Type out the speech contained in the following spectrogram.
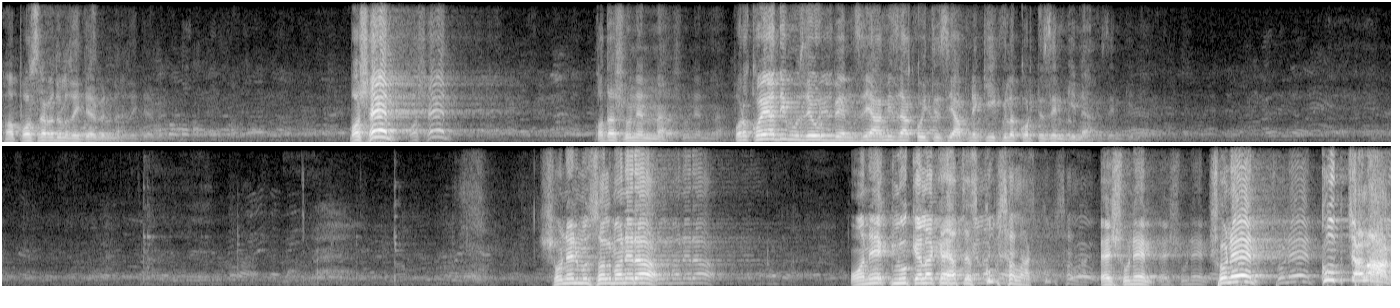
হ্যাঁ যাইতে পারবেন না। বসেন। কথা শুনেন না। পরে কয়া দিব যে উঠবেন, যে আমি যা কইতেছি আপনি কি এগুলো করতেছেন কিনা। শোনেন মুসলমানেরা, অনেক লোক এলাকায় আছে, খুব চালাক। শুনেন শুনেন, খুব চালাক।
